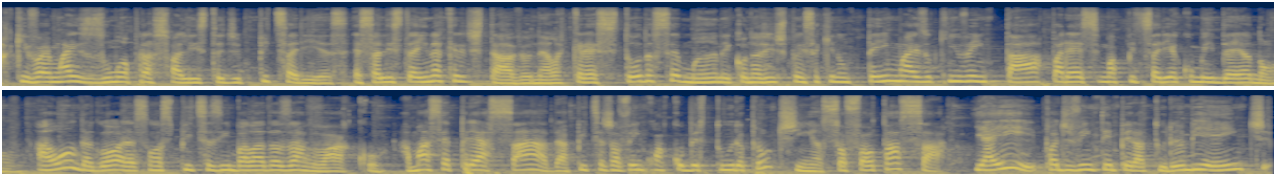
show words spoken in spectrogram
Aqui vai mais uma para sua lista de pizzarias. Essa lista é inacreditável, né? Ela cresce toda semana e quando a gente pensa que não tem mais o que inventar, parece uma pizzaria com uma ideia nova. A onda agora são as pizzas embaladas a vácuo. A massa é pré-assada, a pizza já vem com a cobertura prontinha, só falta assar. E aí pode vir em temperatura ambiente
